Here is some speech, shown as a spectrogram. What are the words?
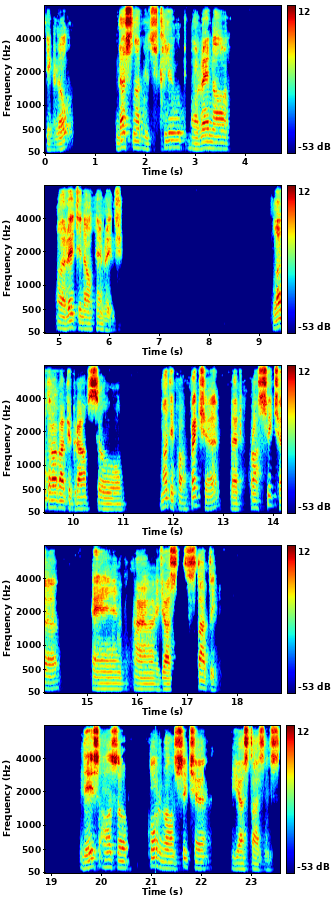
the globe does not exclude a renal Uh, retinal hemorrhage. Lateral radiographs show multiple fracture that cross suture and are diastatic. There is also coronal suture diastasis.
